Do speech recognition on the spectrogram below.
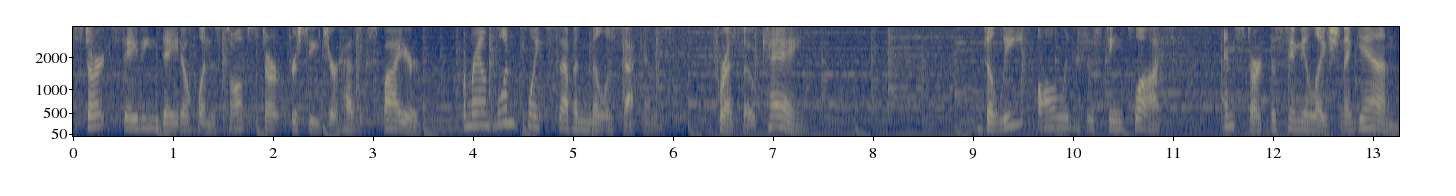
Start saving data when the soft start procedure has expired, around 1.7 milliseconds. Press OK delete all existing plots, and start the simulation again.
